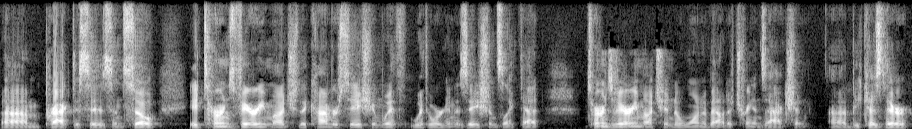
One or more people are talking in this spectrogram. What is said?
um, practices. And so it turns very much the conversation with with organizations like that turns very much into one about a transaction. Uh, because they're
